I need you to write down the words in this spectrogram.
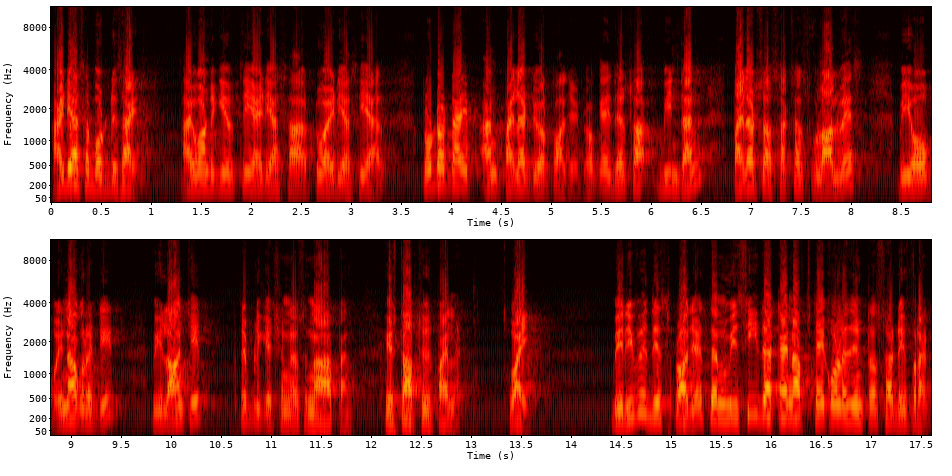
ideas about design. I want to give three ideas, uh, two ideas here. Prototype and pilot your project. Okay, that's been done. Pilots are successful always. We inaugurate it, we launch it, replication does not happen. It stops with pilot. Why? We review this project, then we see the kind of stakeholders' interests are different.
